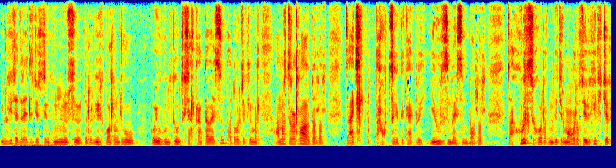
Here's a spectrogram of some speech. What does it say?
ерөнхий сайдаар ажиллаж ирсэн хүмүүсүүд бол ирэх боломжгүй буюу хүндэтгэл үзэх шалтгаантай байсан. Тодруулж хэлэх юм бол амар жаргалгын хувьд бол за ажил давхцсан гэдэг тайлбарыг ирүүлсэн байсан бол за хөрөлсөх бол мэдээж хэрэг Монгол улсын ерөнхийлөгчөөр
